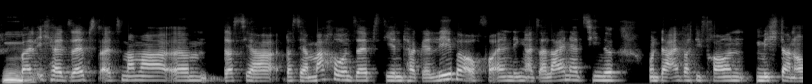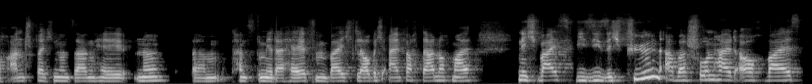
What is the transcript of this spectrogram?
mhm. weil ich halt selbst als Mama ähm, das ja, das ja mache und selbst jeden Tag erlebe, auch vor allen Dingen als Alleinerziehende und da einfach die Frauen mich dann auch ansprechen und sagen, hey, ne, ähm, kannst du mir da helfen? Weil ich glaube, ich einfach da nochmal nicht weiß, wie sie sich fühlen, aber schon halt auch weiß,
